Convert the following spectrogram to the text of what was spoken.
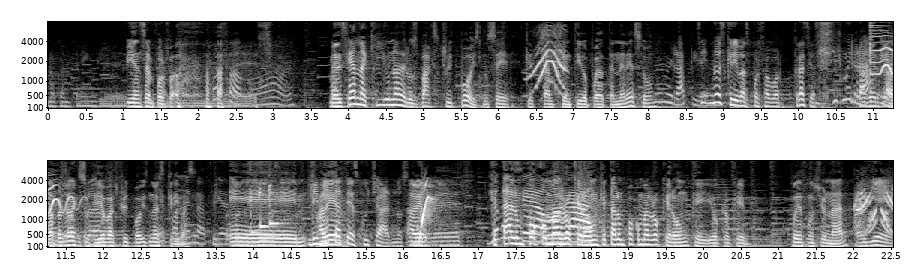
no canta inglés. Piensen, por favor. Me decían aquí una de los Backstreet Boys, no sé qué tanto sentido pueda tener eso. Es muy rápido. Sí, no escribas, por favor. Gracias. Es muy rápido. A la persona que sugirió Backstreet Boys no escribas. Eh, a Limítate a, ver, escucharnos. a ver. ¿qué tal un poco más ahora- rockerón? ¿Qué tal un poco más rockerón que yo creo que puede funcionar? Oye,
